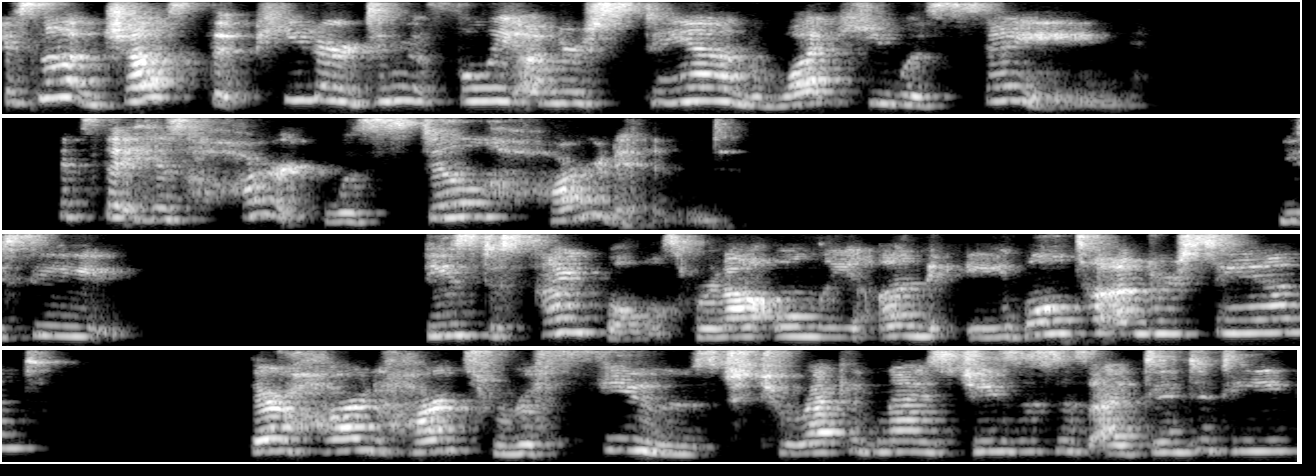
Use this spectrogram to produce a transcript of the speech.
it's not just that Peter didn't fully understand what he was saying, it's that his heart was still hardened. You see, these disciples were not only unable to understand, their hard hearts refused to recognize Jesus' identity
